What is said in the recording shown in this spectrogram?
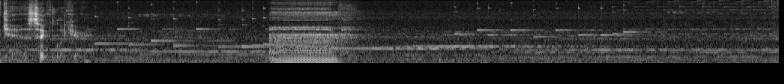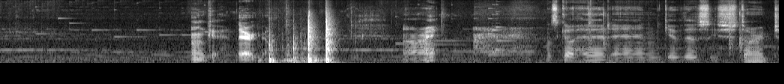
Okay, let's take a look here. Um, okay, there we go. Let's go ahead and give this a start.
